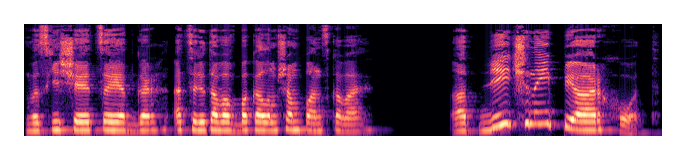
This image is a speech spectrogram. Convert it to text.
Восхищается Эдгар, отсалютовав бокалом шампанского. «Отличный пиар-ход!»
